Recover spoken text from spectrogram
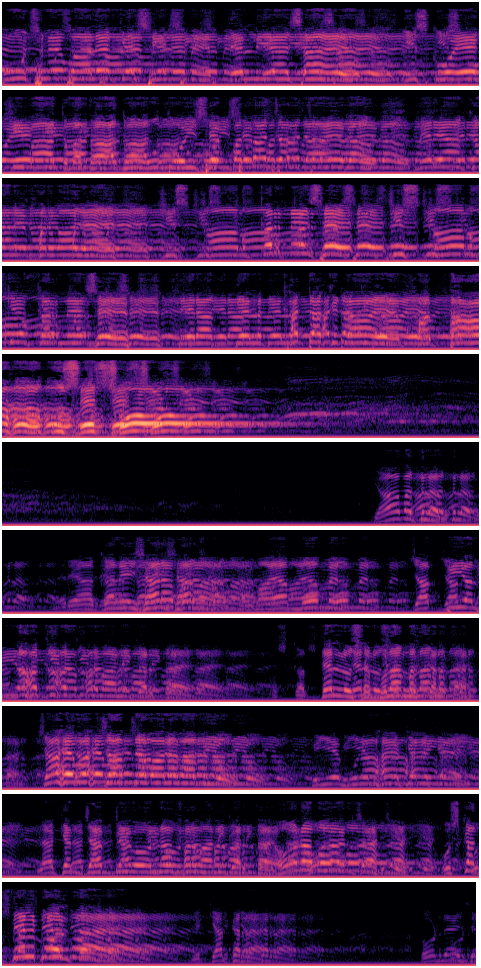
پوچھنے والے کے سینے میں دل ایسا ہے۔ اس کو ایک ہی بات بتا دوں، تو اسے پتا چل جائے گا۔ میرے آقا نے فرمایا جس کام کرنے سے، جس کام کے کرنے سے تیرا دل کھٹک جائے پتا ہو، اسے چھوڑ۔ کیا مطلب؟ میرے آقا نے اشارہ فرمایا مومن جب بھی اللہ کی نافرمانی کرتا ہے اس کا دل اسے ملامت کرتا ہے۔ چاہے وہ جاننے والا نہ بھی ہو کہ یہ گناہ ہے کہ نہیں ہے۔ لیکن جب بھی وہ نافرمانی کرتا ہے ہونا مومن چاہیے۔ اس کا دل بولتا ہے۔ کیا کر رہا ہے؟ چھوڑ دیں اسے۔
